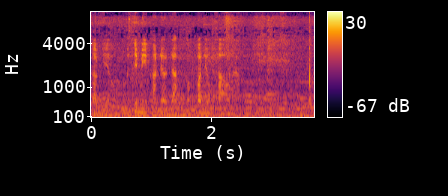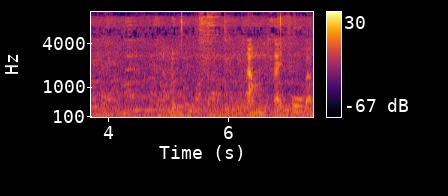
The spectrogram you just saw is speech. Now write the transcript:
ข้าวเหนียว มันจะมีข้าวเหนียวดำกับข้าวเหนียวขาวนะ ตำใส่ปูแบบ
